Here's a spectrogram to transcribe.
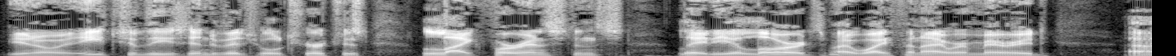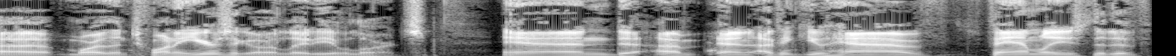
you know, in each of these individual churches, like for instance, Lady of Lourdes, My wife and I were married uh, more than twenty years ago at Lady of Lourdes. and um, and I think you have families that have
